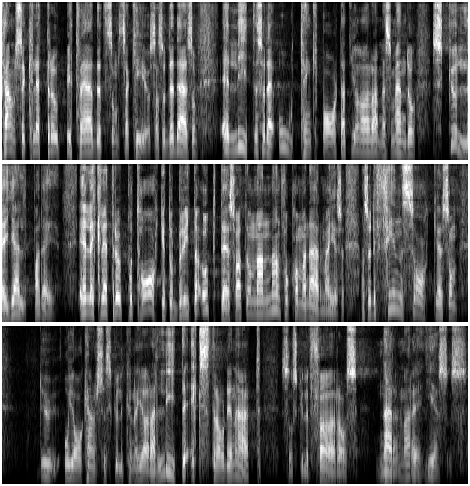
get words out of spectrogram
kanske klättra upp i trädet som Sackeus. Alltså det där som är lite sådär otänkbart att göra men som ändå skulle hjälpa dig. Eller klättra upp på taket och bryta upp det så att någon annan får komma närmare Jesus. Alltså det finns saker som du och jag kanske skulle kunna göra lite extraordinärt som skulle föra oss närmare Jesus.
